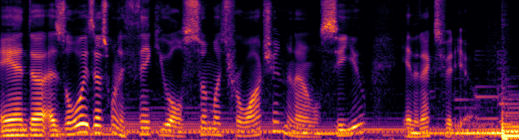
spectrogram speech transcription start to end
And uh, as always, I just want to thank you all so much for watching, and I will see you in the next video.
